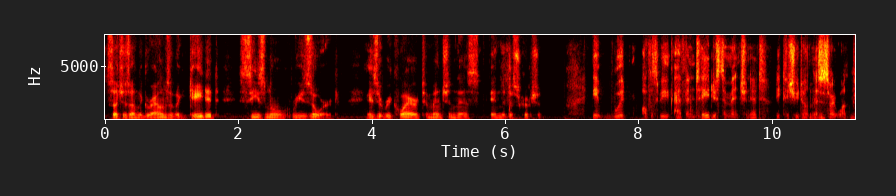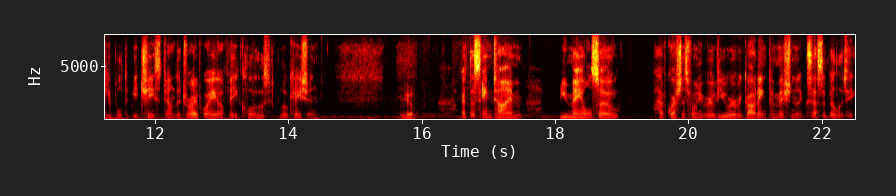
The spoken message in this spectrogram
such as on the grounds of a gated seasonal resort, is it required to mention this in the description? it would obviously be advantageous to mention it because you don't Mhm. necessarily want Mhm. people to be chased down the driveway of a closed location. Yep. At the same time, you may also have questions from your reviewer regarding permission and accessibility.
